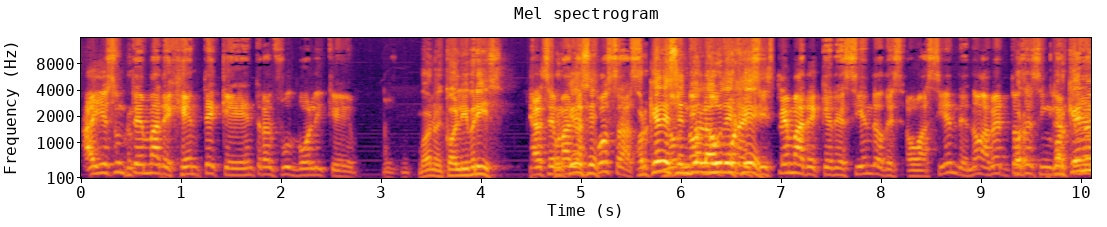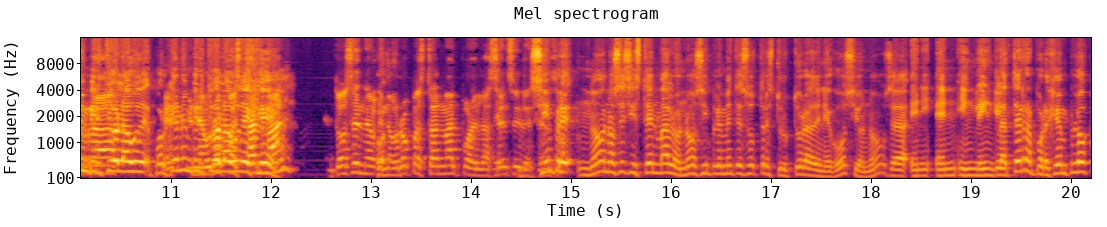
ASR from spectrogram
Ahí, es un, tema de gente que entra al fútbol y que. Bueno, el colibrís que hace malas cosas. ¿Por qué descendió la UDG? por el sistema de que desciende o, asciende, ¿no? A ver, entonces ¿Por, qué no invirtió la UDG? ¿Por qué no invirtió la UDG? Entonces en, Europa están mal por el ascenso y descenso. Siempre, no, no sé si estén mal o no, simplemente es otra estructura de negocio, ¿no? O sea, en, en, Inglaterra, por ejemplo,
